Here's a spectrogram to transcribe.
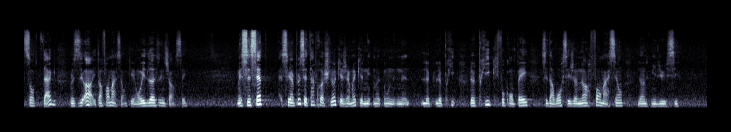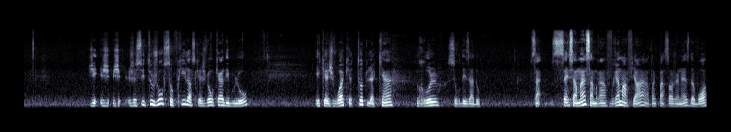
son, tag, je me suis dit, ah, il est en formation, OK, on lui donner une chance. Mais c'est un peu cette approche-là que j'aimerais que le, prix, le prix qu'il faut qu'on paye, c'est d'avoir ces jeunes-là en formation dans notre milieu ici. Je, suis toujours surpris lorsque je vais au camp des boulots et que je vois que tout le camp roule sur des ados sincèrement, ça me rend vraiment fier en tant que pasteur jeunesse de voir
